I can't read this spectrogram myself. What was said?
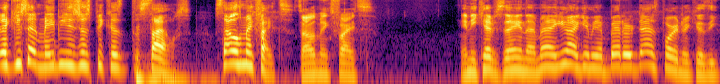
like you said, maybe it's just because the styles. Styles make fights. Styles makes fights. And he kept saying that, man, you gotta give me a better dance partner because he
